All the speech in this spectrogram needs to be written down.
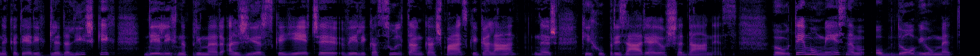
nekaterih gledaliških delih, naprimer Alžirske ječe, Velika sultanka, Španski galantnež, ki jih uprizarjajo še danes. V tem umestnem obdobju med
